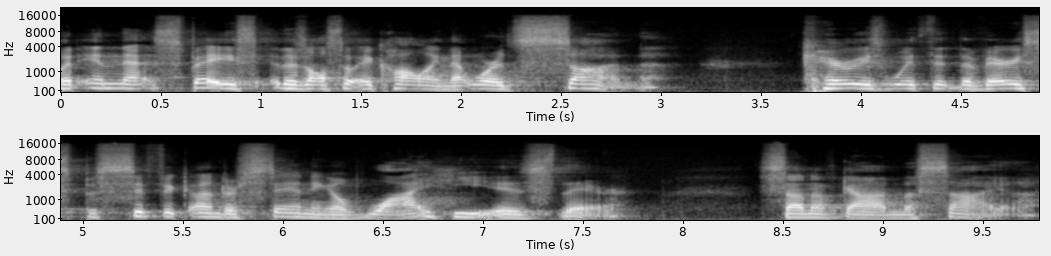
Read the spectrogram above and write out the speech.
But in that space, there's also a calling, that word son carries with it the very specific understanding of why he is there Son of God, Messiah,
